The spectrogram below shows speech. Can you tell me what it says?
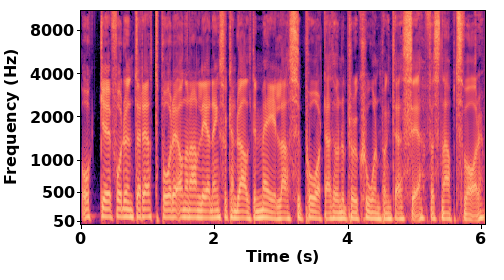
Och eh, får du inte rätt på det av någon anledning så kan du alltid mejla support underproduktion.se för snabbt svar.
